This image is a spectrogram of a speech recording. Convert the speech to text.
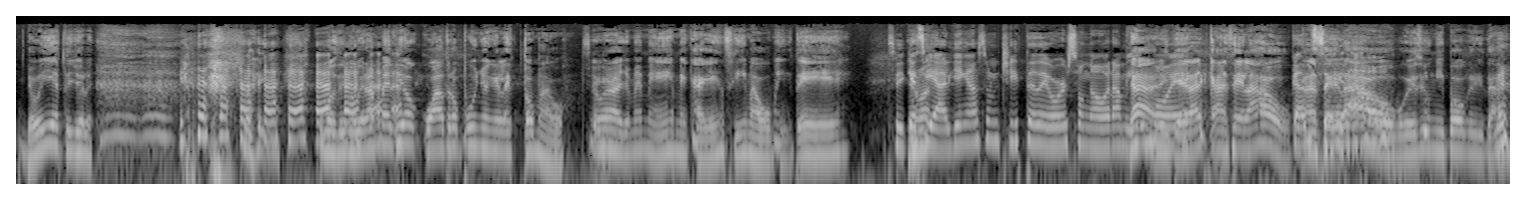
Yo vi esto y yo le... Como si me hubieran metido cuatro puños en el estómago. Yo, bueno, yo me, me, me cagué encima, vomité. Sí, que no- si alguien hace un chiste de Orson ahora mismo Ya, literal, es... cancelado, Cancelado. cancelado, porque soy un hipócrita.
